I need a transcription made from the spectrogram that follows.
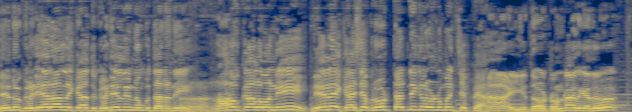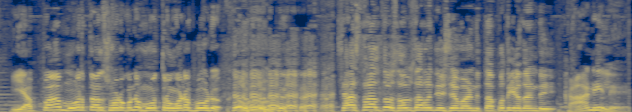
నేను గడియారాలని కాదు గడియల్ని నమ్ముతానని. రాహుకాలం అని నేనే కాసేపు రోడ్ టర్నింగ్లో ఉండమని చెప్పా. ఆ, ఇదోటి ఉండదు కదా. ఈ అప్ప ముహూర్తాలు చూడకుండా మూత్రం కూడా పోడు. శాస్త్రాలతో సంసారం చేసేవాడిని తప్పదు కదండి. కానీలే.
